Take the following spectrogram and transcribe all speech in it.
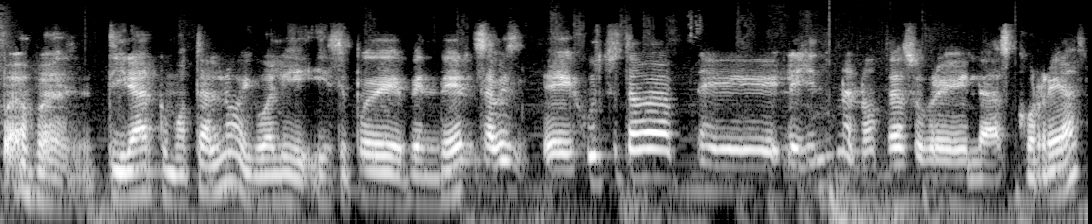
Bueno, pues tirar como tal, ¿no? Igual y, se puede vender. Sabes, eh, justo estaba eh, leyendo una nota sobre las correas.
